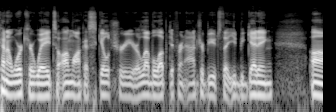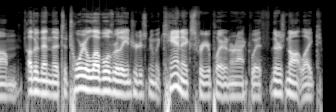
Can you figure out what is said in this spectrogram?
kind of work your way to unlock a skill tree or level up different attributes that you'd be getting. Um, other than the tutorial levels where they introduce new mechanics for your player to interact with, there's not like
